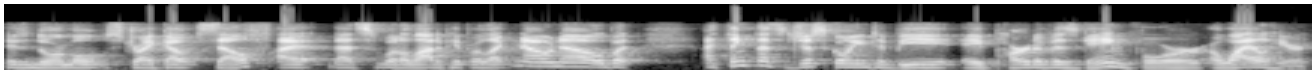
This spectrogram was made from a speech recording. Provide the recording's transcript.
his normal strikeout self. I that's what a lot of people are like. No, no, but I think that's just going to be a part of his game for a while here.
